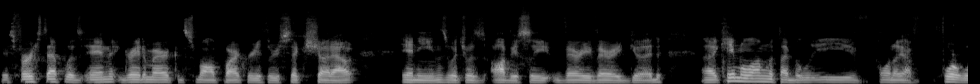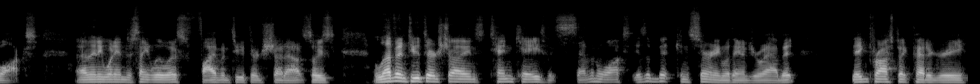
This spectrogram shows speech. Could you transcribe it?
His first step was in Great American Small Park, where he threw six shutout innings, which was obviously very, very good. Uh, came along with, I believe, pulling off four walks. And then he went into St. Louis, five and two thirds shutout. So he's 11 and two thirds shutouts, 10 Ks, but seven walks is a bit concerning with Andrew Abbott. Big prospect pedigree.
